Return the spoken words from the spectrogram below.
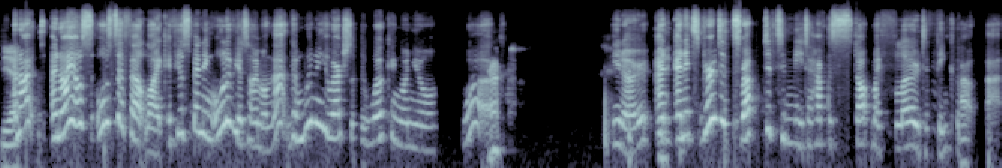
Yeah. And I and I also also felt like if you're spending all of your time on that, then when are you actually working on your work? You know, and and it's very disruptive to me to have to stop my flow to think about that.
